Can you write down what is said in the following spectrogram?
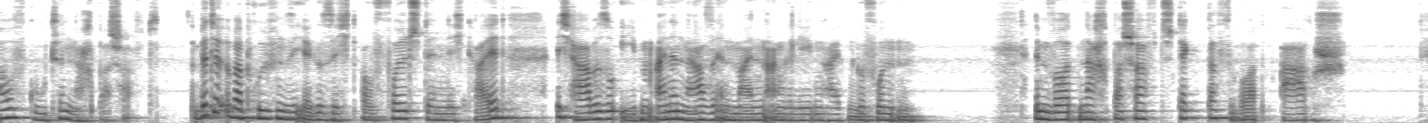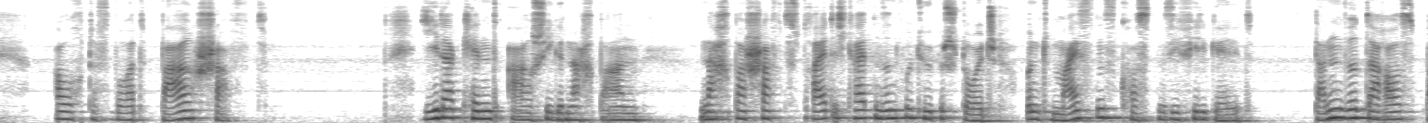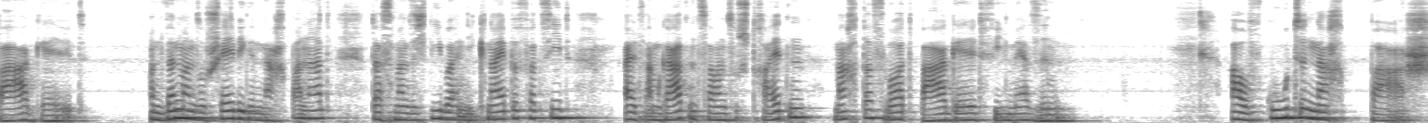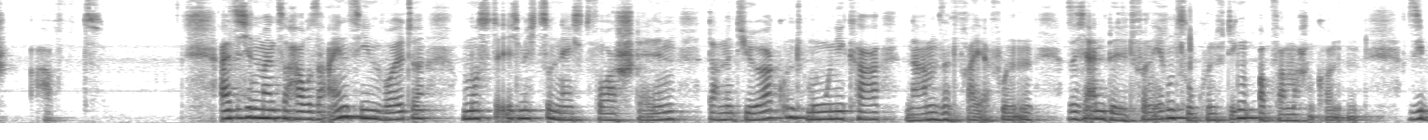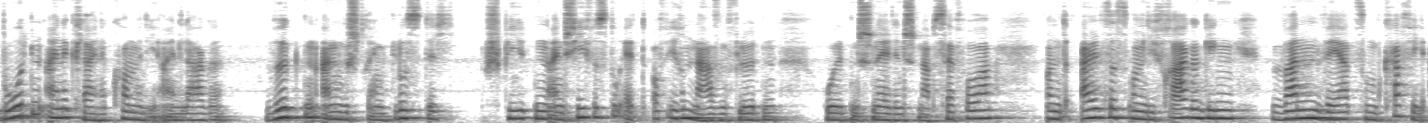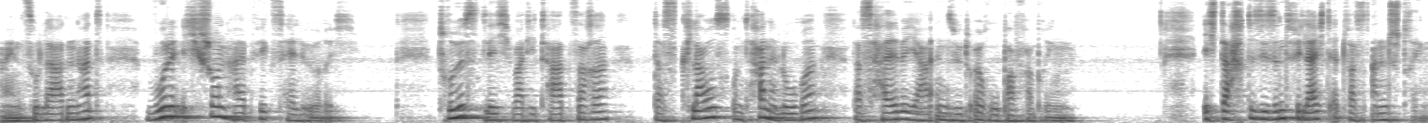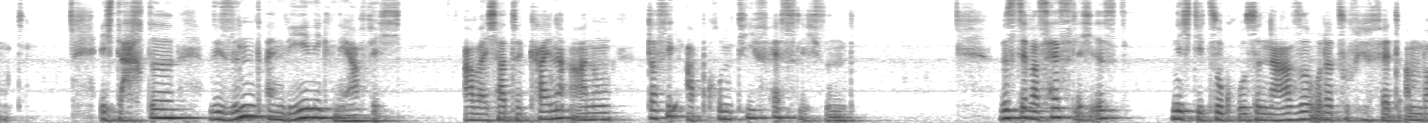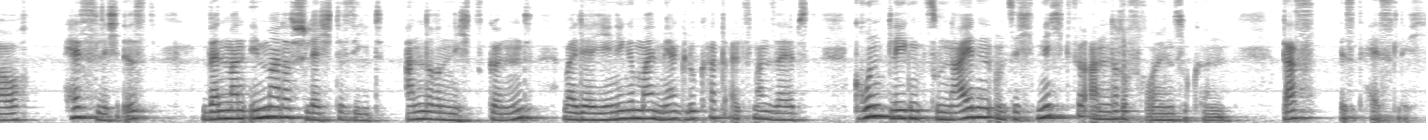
auf gute Nachbarschaft. Bitte überprüfen Sie Ihr Gesicht auf Vollständigkeit. Ich habe soeben eine Nase in meinen Angelegenheiten gefunden. Im Wort Nachbarschaft steckt das Wort Arsch. Auch das Wort Barschaft. Jeder kennt arschige Nachbarn. Nachbarschaftsstreitigkeiten sind wohl typisch deutsch und meistens kosten sie viel Geld. Dann wird daraus Bargeld. Und wenn man so schäbige Nachbarn hat, dass man sich lieber in die Kneipe verzieht, als am Gartenzaun zu streiten, macht das Wort Bargeld viel mehr Sinn. Auf gute Nachbarschaft. Als ich in mein Zuhause einziehen wollte, musste ich mich zunächst vorstellen, damit Jörg und Monika, Namen sind frei erfunden, sich ein Bild von ihrem zukünftigen Opfer machen konnten. Sie boten eine kleine Comedy-Einlage wirkten angestrengt lustig, spielten ein schiefes Duett auf ihren Nasenflöten, holten schnell den Schnaps hervor, und als es um die Frage ging, wann wer zum Kaffee einzuladen hat, wurde ich schon halbwegs hellhörig. Tröstlich war die Tatsache, dass Klaus und Hannelore das halbe Jahr in Südeuropa verbringen. Ich dachte, sie sind vielleicht etwas anstrengend. Ich dachte, sie sind ein wenig nervig, aber ich hatte keine Ahnung, dass sie abgrundtief hässlich sind. Wisst ihr, was hässlich ist? Nicht die zu große Nase oder zu viel Fett am Bauch. Hässlich ist, wenn man immer das Schlechte sieht, anderen nichts gönnt, weil derjenige mal mehr Glück hat als man selbst, grundlegend zu neiden und sich nicht für andere freuen zu können. Das ist hässlich.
